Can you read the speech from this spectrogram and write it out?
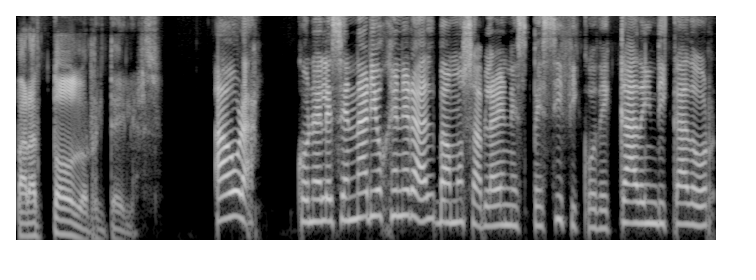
para todos los retailers. Ahora, con el escenario general vamos a hablar en específico de cada indicador,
